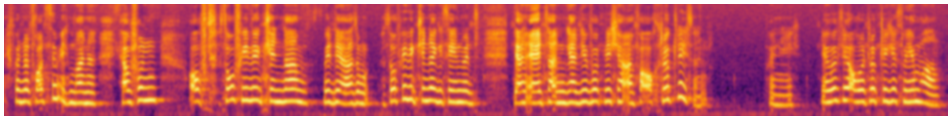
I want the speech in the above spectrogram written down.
ich finde trotzdem, ich meine, ich habe schon oft so viele Kinder mit der, also so viele Kinder gesehen mit deren Eltern, ja, die wirklich ja einfach auch glücklich sind, finde ich. Die wirklich auch ein glückliches Leben haben.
